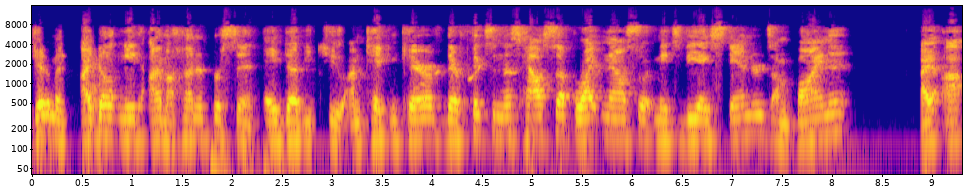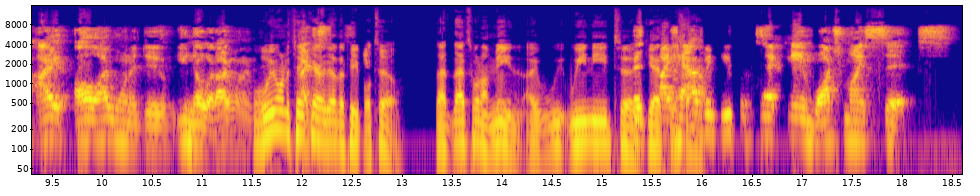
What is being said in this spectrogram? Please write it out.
Gentlemen, I don't need, I'm 100% AW2. I'm taking care of, they're fixing this house up right now so it meets VA standards. I'm buying it. I, I, I all I want to do, you know what I want to do. well, we want to take I care of the other people too. That that's what I mean. I, we we need to get by this out. having you protect me and watch my six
